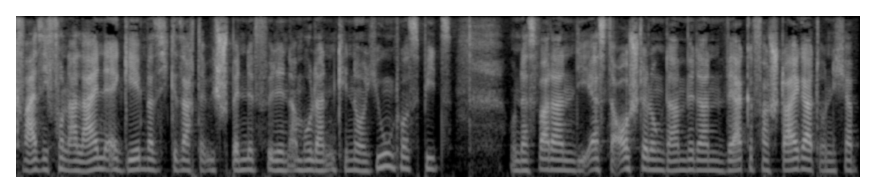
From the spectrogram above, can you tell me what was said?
quasi von alleine ergeben, dass ich gesagt habe, ich spende für den ambulanten Kinder- und Jugendhospiz. Und das war dann die erste Ausstellung, da haben wir dann Werke versteigert und ich habe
